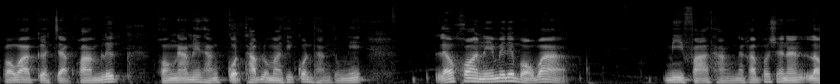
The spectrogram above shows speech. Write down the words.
เพราะว่าเกิดจากความลึกของน้ำในถังกดทับลงมาที่ก้นถังตรงนี้ แล้วข้อนี้ไม่ได้บอกว่ามีฝาถังนะครับ เพราะฉะนั้นเรา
